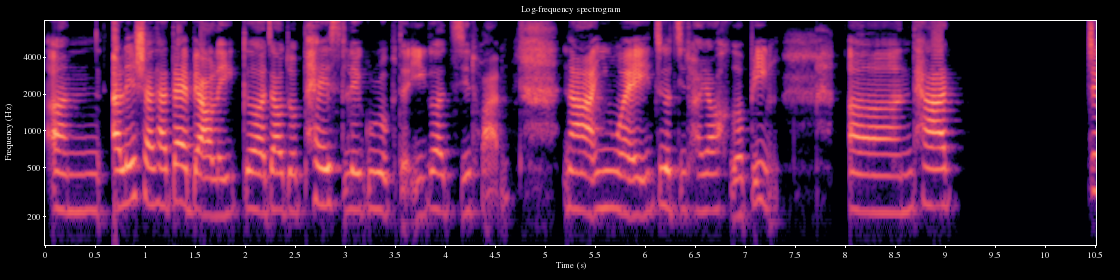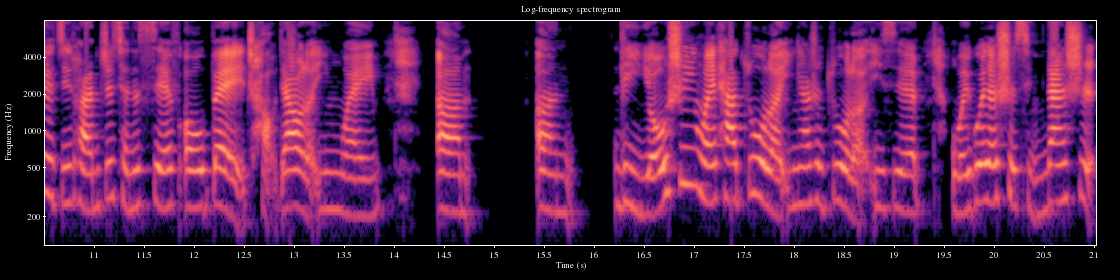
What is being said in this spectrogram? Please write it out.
嗯，Alicia 她代表了一个叫做 Paisley Group 的一个集团。那因为这个集团要合并。嗯，他这个集团之前的 CFO 被炒掉了，因为，嗯嗯，理由是因为他做了，应该是做了一些违规的事情，但是，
